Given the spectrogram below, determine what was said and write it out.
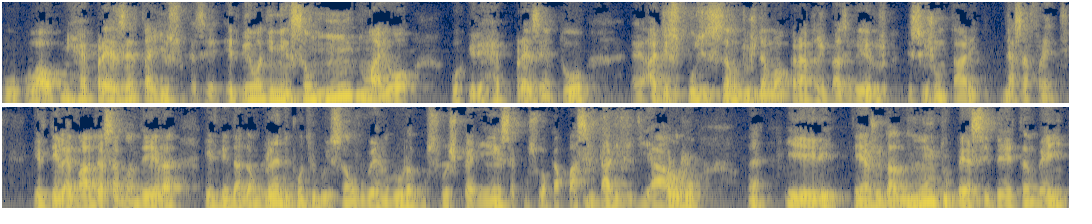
O, o Alckmin representa isso, quer dizer, ele ganhou uma dimensão muito maior, porque ele representou é, a disposição dos democratas brasileiros de se juntarem nessa frente. Ele tem levado essa bandeira, ele tem dado uma grande contribuição ao governo Lula com sua experiência, com sua capacidade de diálogo, né? e ele tem ajudado muito o PSB também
